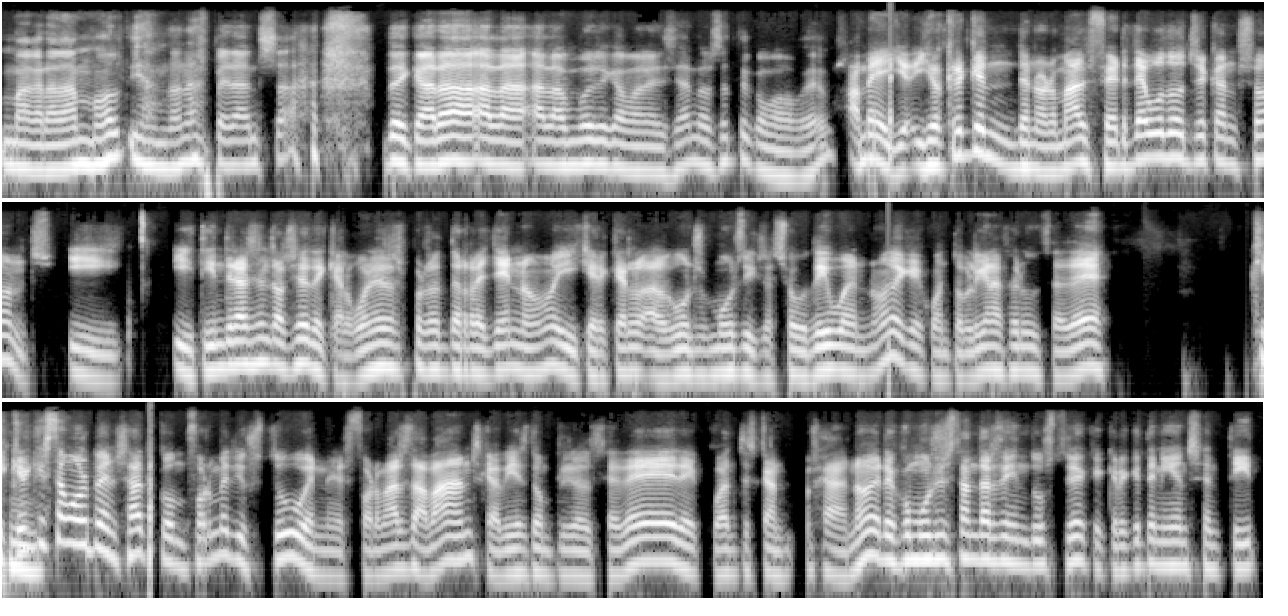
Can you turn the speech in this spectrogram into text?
m'ha agradat molt i em dona esperança de cara a la, a la música valenciana. No sé tu com ho veus. Home, jo, jo crec que de normal fer 10 o 12 cançons i, i tindre la sensació de que algunes has posat de relleno i crec que alguns músics això ho diuen, no? de que quan t'obliguen a fer un CD que crec Mm. que està molt pensat, conforme dius tu, en els formats d'abans, que havies d'omplir el CD, de quantes can... O sea, no? Era com uns estàndards d'indústria que crec que tenien sentit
